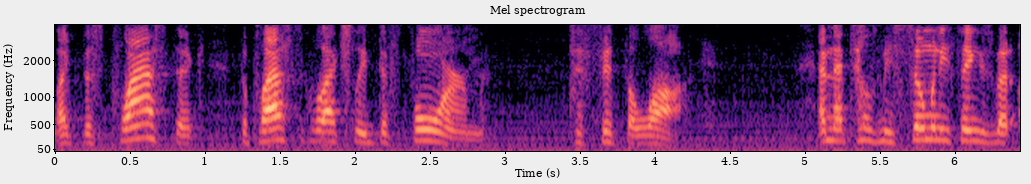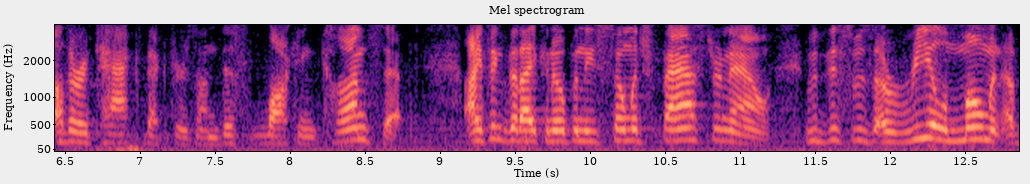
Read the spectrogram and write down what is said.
like this plastic, the plastic will actually deform to fit the lock. And that tells me so many things about other attack vectors on this locking concept. I think that I can open these so much faster now. This was a real moment of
